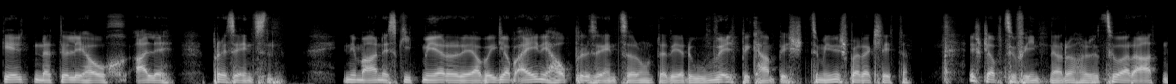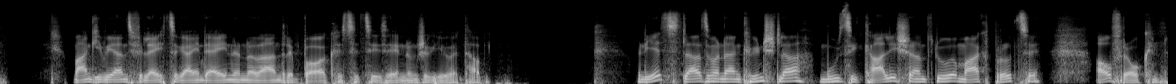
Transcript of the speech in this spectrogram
gelten natürlich auch alle Präsenzen. Ich nehme an, es gibt mehrere, aber ich glaube eine Hauptpräsenz, unter der du weltbekannt bist, zumindest bei der Klettern. Ich glaube zu finden oder also zu erraten. Manche werden es vielleicht sogar in der einen oder anderen PowerQuest-Sendung schon gehört haben. Und jetzt lassen wir einen Künstler musikalischer Natur, Marc Protze, aufrocken.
